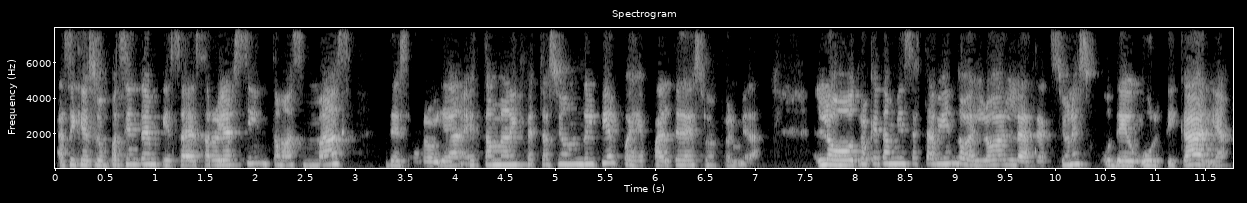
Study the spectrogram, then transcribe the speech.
Así que si un paciente empieza a desarrollar síntomas, más desarrolla esta manifestación del piel, pues es parte de su enfermedad. Lo otro que también se está viendo es lo, las reacciones de urticaria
